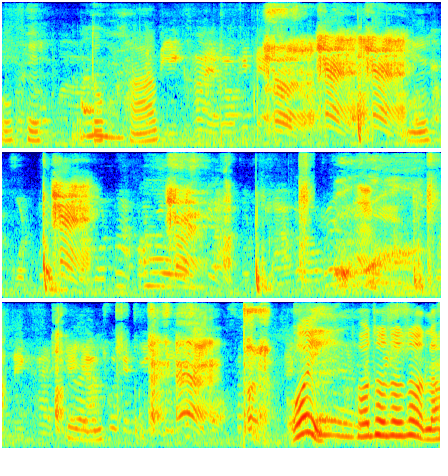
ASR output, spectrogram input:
โอเคตกครับมีค่ายเราให้แดกนี่กับคนจำนวนมากก็ยิ่งเชื่อนทางเรรคนในค่ายพยายามช่วยกันยิงปืนออกสักโอ้ย โทษโทษโทษเรา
